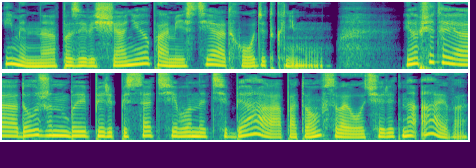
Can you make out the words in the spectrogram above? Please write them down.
«Именно, по завещанию поместье отходит к нему. И вообще-то я должен бы переписать его на тебя, а потом, в свою очередь, на Айва.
